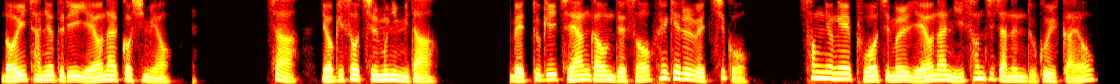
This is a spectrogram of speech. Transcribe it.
너희 자녀들이 예언할 것이며 자, 여기서 질문입니다. 메뚜기 재앙 가운데서 회개를 외치고 성령의 부어짐을 예언한 이 선지자는 누구일까요?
